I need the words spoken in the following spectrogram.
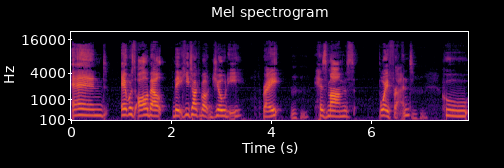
and it was all about they. He talked about Jody, right? His mom's boyfriend, who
